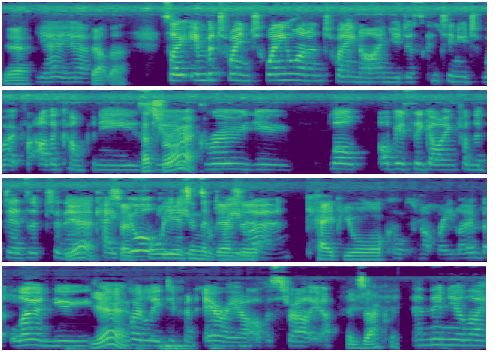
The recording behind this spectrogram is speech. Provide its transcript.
Yeah, Yeah, yeah. about that. So, in between 21 and 29, you just continued to work for other companies. That's you right. grew, you, well, obviously going from the desert to the Yeah, Cape so York. four you years in the desert. Relearn, Cape York. or not relearn, but learn new, Yeah. totally different area of Australia. Exactly. And then you're like,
